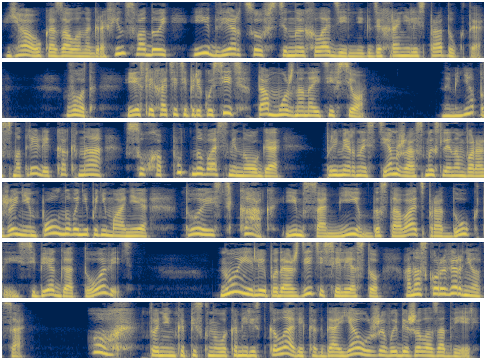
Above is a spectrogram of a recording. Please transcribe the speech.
я указала на графин с водой и дверцу в стенной холодильник, где хранились продукты. «Вот, если хотите перекусить, там можно найти все». На меня посмотрели как на сухопутного осьминога — примерно с тем же осмысленным выражением полного непонимания, то есть как им самим доставать продукты и себе готовить? Ну или подождите Селесту, она скоро вернется. Ох, тоненько пискнула камеристка Лави, когда я уже выбежала за дверь.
